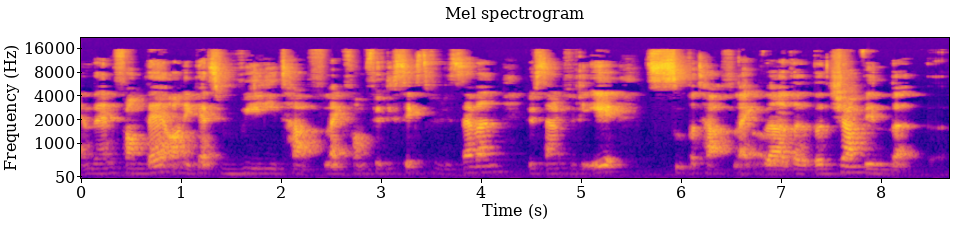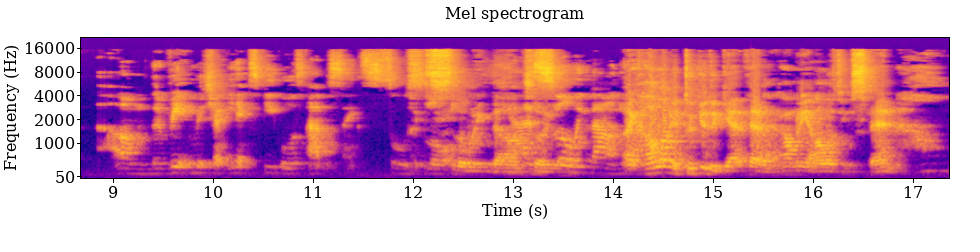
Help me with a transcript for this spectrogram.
And then from there on, it gets really tough. Like from 56 to 57, 57 to 58, super tough. Like the, the, the jump in the um the rate in which your EXP goes up is like so Like slow. slowing down, yeah, slowing, slowing down. down. Like how long it took you to get there? Like how many hours you spent? Um,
